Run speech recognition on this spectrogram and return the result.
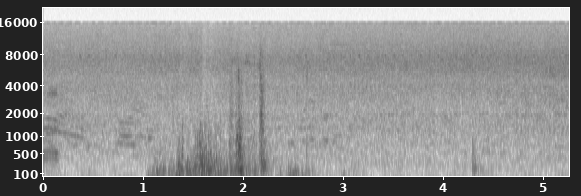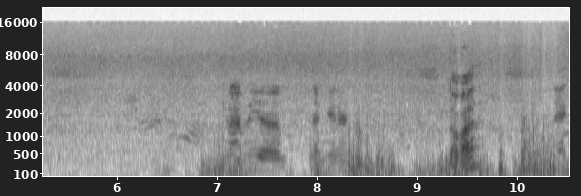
look. Can I have the uh, neck gainer? The what? The neck.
